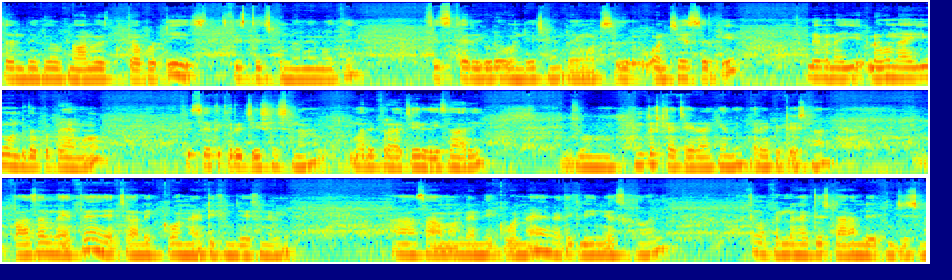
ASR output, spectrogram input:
సండే నాన్ వెజ్ కాబట్టి ఫిష్ తెచ్చుకున్నాం మేమైతే. ఫిష్ కర్రీ కూడా వండేసినాం. టైం వచ్చి వంట చేసేసరికి లెవెన్ అయ్యి లెవెన్ అయ్యి వండుదప్పుడు టైము. ఫిష్ అయితే కర్రీ చేసేసిన. మరి ఫ్రై చేయలేదు ఈసారి. కొంచెం ఇంట్రెస్ట్ లేదు చేయడానికి అని కర్రీ పెట్టేసిన. పాసాలు అయితే చాలా ఎక్కువ ఉన్నాయి టిఫిన్ చేసినవి. సామాన్లు అన్నీ ఎక్కువ ఉన్నాయి. అవి అయితే క్లీన్ చేసుకోవాలి. మా పిల్లలకి అయితే స్నానం చేయించేసిన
